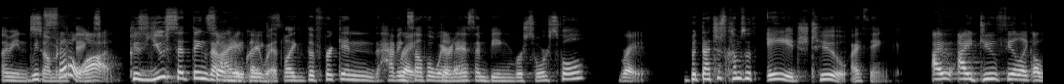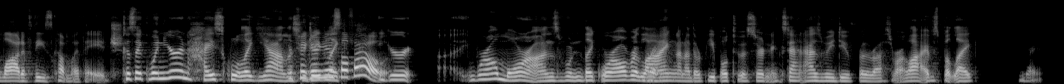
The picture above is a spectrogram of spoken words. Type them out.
I mean, We've so many said a things. lot. Because you said things that So I agree things. with, like the freaking having Right, self awareness and being resourceful. Right. But that just comes with age too, I think. I, I do feel like a lot of these come with age. Because like when you're in high school, like yeah, You're unless you're figuring like yourself out. you're uh, we're all morons. We're like we're all relying on other people to a certain extent, as we do for the rest of our lives. But like right.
